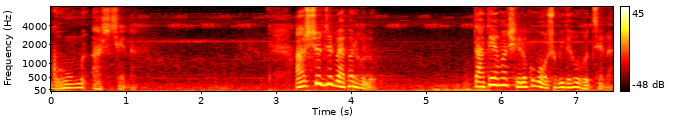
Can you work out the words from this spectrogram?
ঘুম আসছে না। আশ্চর্যের ব্যাপার হলো, তাতে আমার সেরকম অসুবিধেও হচ্ছে না।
